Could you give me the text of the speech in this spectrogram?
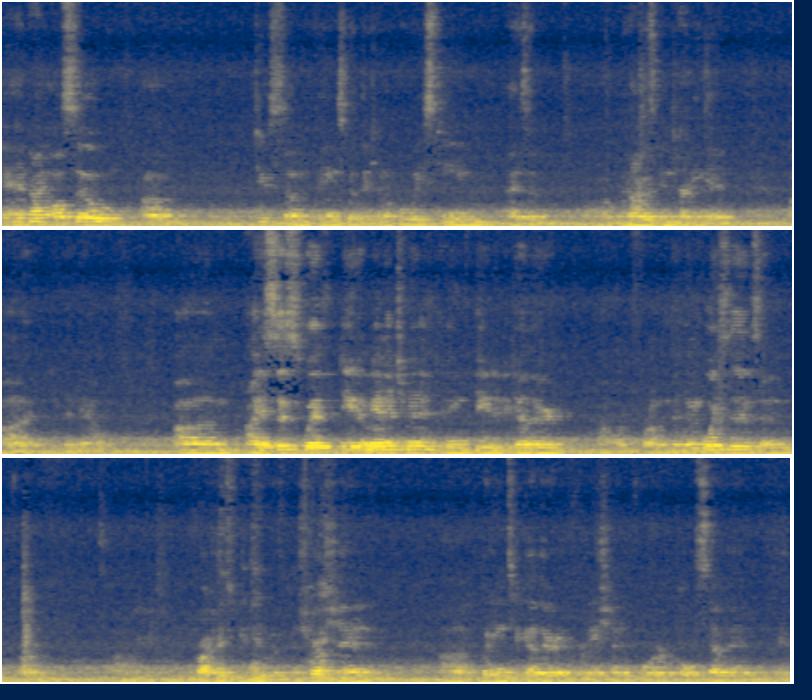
And I also um, do some things with the chemical waste team as a, uh, when I was interning in, uh, even now. Um, I assist with data management, getting data together uh, from the invoices and from um, projects we do with construction, uh, putting together information for goal seven and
